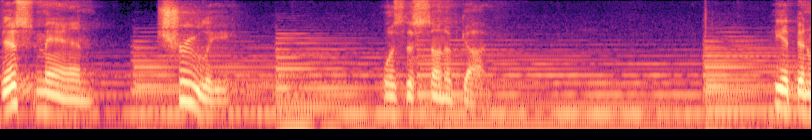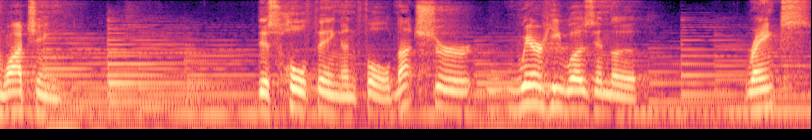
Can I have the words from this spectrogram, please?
This man truly was the Son of God. He had been watching this whole thing unfold, not sure where he was in the ranks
